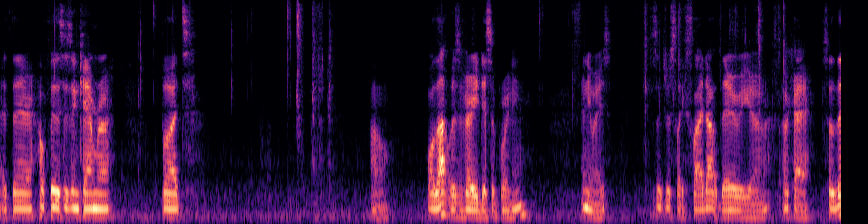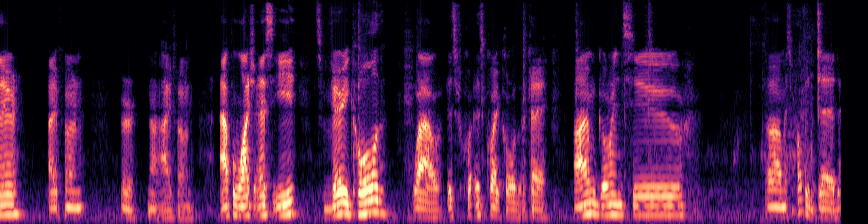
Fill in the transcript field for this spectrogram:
right there. Hopefully this is in camera, but, oh, well that was very disappointing. Anyways, does it just like slide out? There we go. Okay, so there, iPhone, or not iPhone, Apple Watch SE. It's very cold. Wow, it's it's quite cold. Okay, I'm going to. Um, it's probably dead.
